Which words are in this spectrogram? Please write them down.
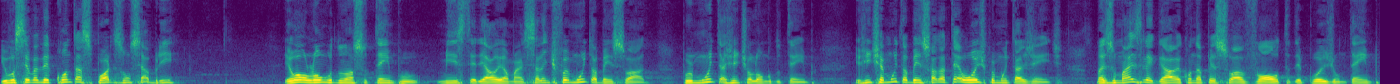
E você vai ver quantas portas vão se abrir. Eu, ao longo do nosso tempo ministerial, e a Marcela, a gente foi muito abençoado por muita gente ao longo do tempo. E a gente é muito abençoado até hoje por muita gente. Mas o mais legal é quando a pessoa volta depois de um tempo,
